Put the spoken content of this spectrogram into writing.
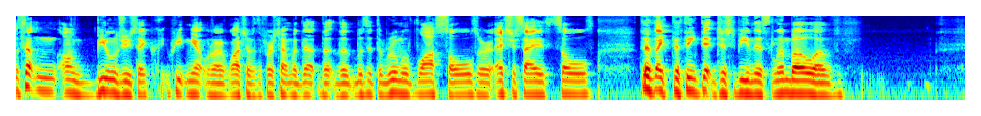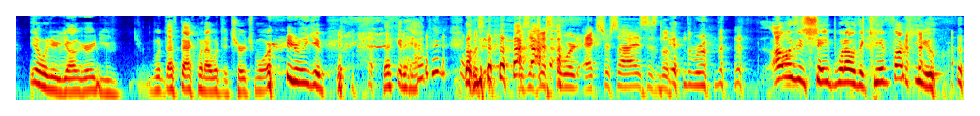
something on Beetlejuice that creeped me out when I watched it for the first time with the, the, the was it the Room of Lost Souls or Exercise Souls? That like to think that just be in this limbo of, you know, when you're younger and you. That's back when I went to church more. You're thinking that could happen. Was it just the word exercise? Is the the room? I was in shape when I was a kid. Fuck you.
